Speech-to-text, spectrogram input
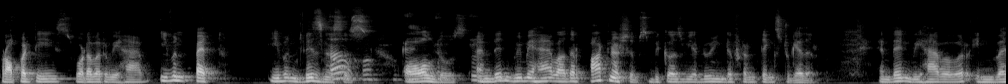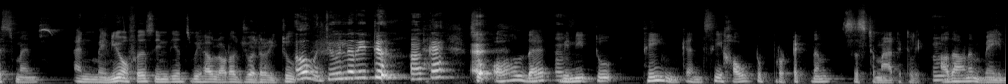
properties, whatever we have, even pet, even businesses, oh, okay. all those. Mm. And then we may have other partnerships because we are doing different things together. And then we have our investments, And many of us Indians, we have a lot of jewelry too. Oh jewellery too okay So all that we need to think and see how to protect them systematically. അതാണ് main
